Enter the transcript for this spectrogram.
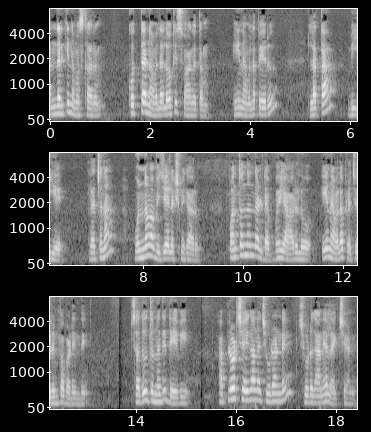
అందరికీ నమస్కారం. కొత్త నవలలోకి స్వాగతం. ఈ నవల పేరు లత బిఏ రచన ఉన్నవ విజయలక్ష్మి గారు. పంతొమ్మిది వందల డెబ్భై ఆరులో ఈ నవల ప్రచురింపబడింది. చదువుతున్నది దేవి. అప్లోడ్ చేయగానే చూడండి చూడగానే లైక్ చేయండి.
